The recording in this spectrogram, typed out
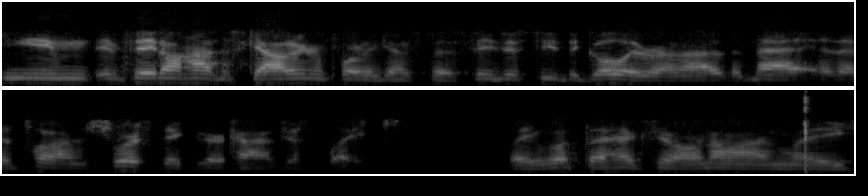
team if they don't have the scouting report against us, they just see the goalie run out of the net and then put on a short stick. They're kind of just like, like what the heck's going on? Like,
